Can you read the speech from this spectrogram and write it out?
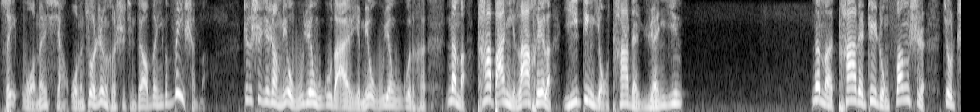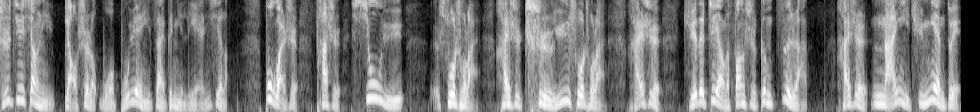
所以我们想，我们做任何事情都要问一个为什么。这个世界上没有无缘无故的爱，也没有无缘无故的恨。那么他把你拉黑了，一定有他的原因。那么他的这种方式就直接向你表示了我不愿意再跟你联系了，不管是他是羞于说出来，还是耻于说出来，还是觉得这样的方式更自然，还是难以去面对，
